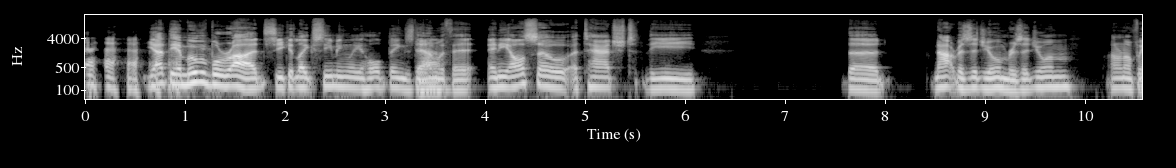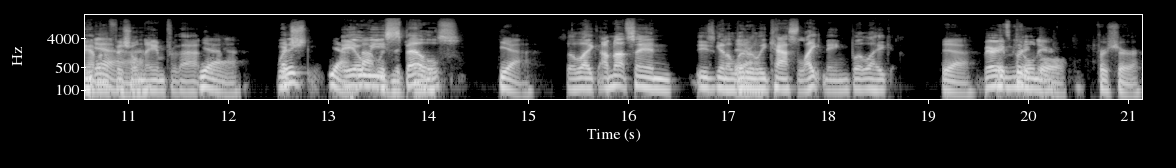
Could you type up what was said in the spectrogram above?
you got the immovable rod, so you could like seemingly hold things down Yeah. with it, and he also attached the the not residuum residuum. I don't know if we have an official name for that. yeah. Which think- yeah, AOE spells. Yeah, So like I'm not saying he's gonna Yeah. literally cast lightning, but like yeah. Very it's pretty cool for sure.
